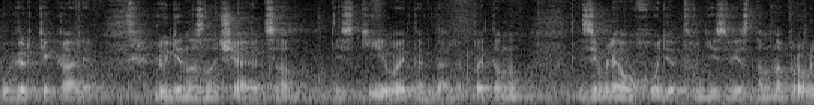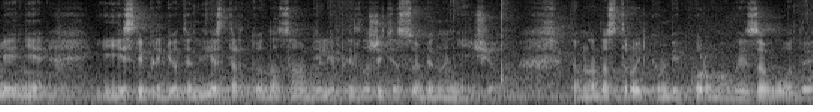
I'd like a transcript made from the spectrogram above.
по вертикали, люди назначаются из Киева и так далее. Поэтому земля уходит в неизвестном направлении, и если придет инвестор, то на самом деле предложить особенно нечего. Там надо строить комбикормовые заводы,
